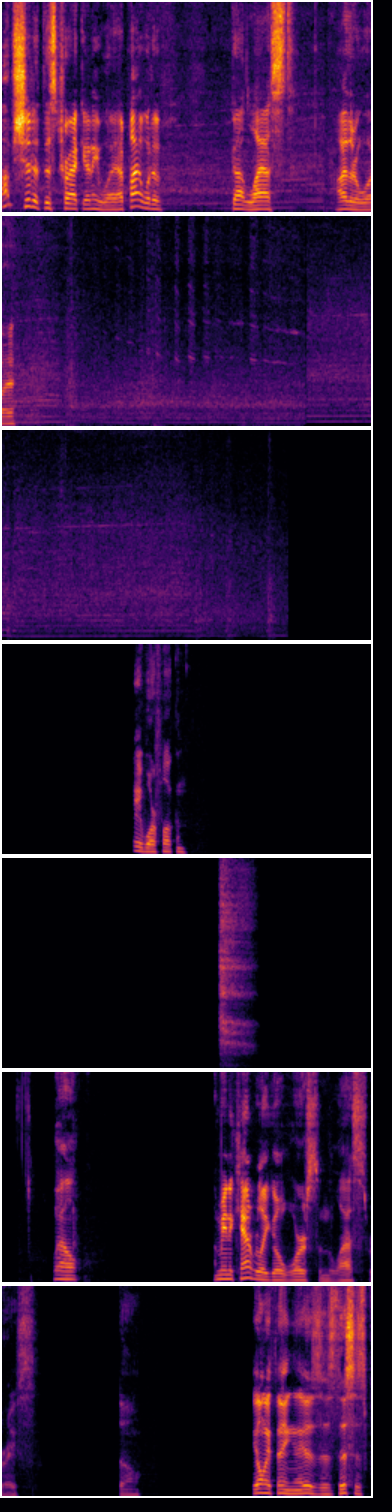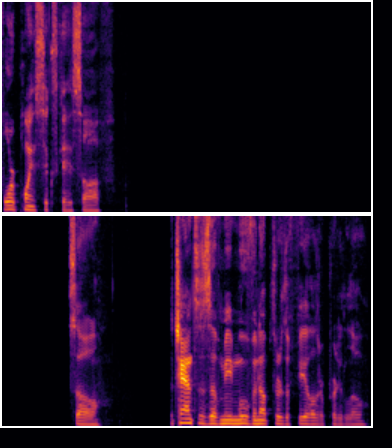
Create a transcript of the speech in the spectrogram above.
I'm shit at this track anyway. I probably would have got last either way. Hey, Warfalcon. Well, I mean, it can't really go worse than the last race. So, the only thing is, is this is 4.6k SoF. So, the chances of me moving up through the field are pretty low.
